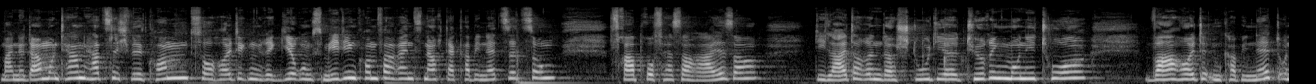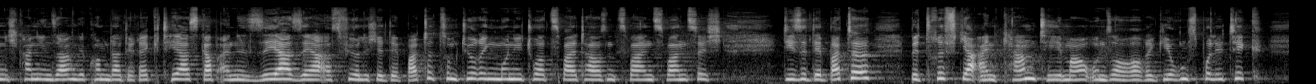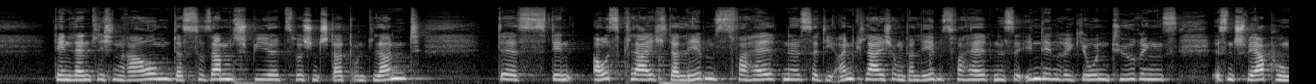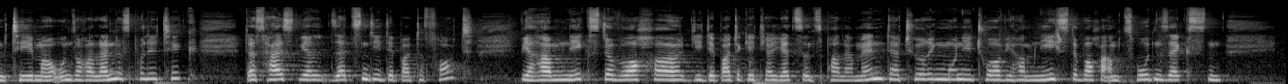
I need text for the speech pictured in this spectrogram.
Meine Damen und Herren, herzlich willkommen zur heutigen Regierungsmedienkonferenz nach der Kabinettssitzung. Frau Professor Reiser, die Leiterin der Studie Thüringen Monitor, war heute im Kabinett und ich kann Ihnen sagen, wir kommen da direkt her. Es gab eine sehr, sehr ausführliche Debatte zum Thüringen Monitor 2022. Diese Debatte betrifft ja ein Kernthema unserer Regierungspolitik den ländlichen Raum, das Zusammenspiel zwischen Stadt und Land, des, den Ausgleich der Lebensverhältnisse, die Angleichung der Lebensverhältnisse in den Regionen Thüringens ist ein Schwerpunktthema unserer Landespolitik. Das heißt, wir setzen die Debatte fort. Wir haben nächste Woche, die Debatte geht ja jetzt ins Parlament, der Thüringen-Monitor. Wir haben nächste Woche am 2.6.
